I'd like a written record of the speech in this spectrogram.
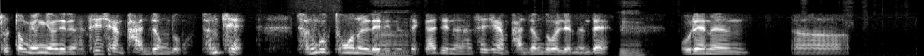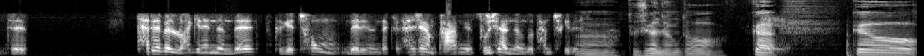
출동 명령일은 한 3시간 반 정도 전체 전국 통원을 내리는 아. 데까지는 한 3시간 반 정도 걸렸는데 예. 올해는 어 이제 차례별로 하긴 했는데 그게 총 내리는 데까지 1시간 반, 2시간 정도 단축이 됐습니다. 어, 두 시간 정도. 그러니까 예. 그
